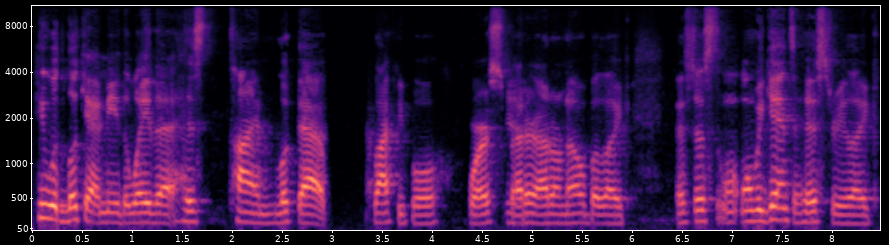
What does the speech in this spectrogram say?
he would look at me the way that his time looked at black people worse, Yeah. better. I don't know, but like it's just when when we get into history, like,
